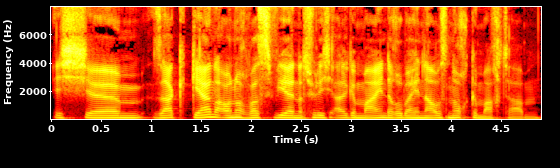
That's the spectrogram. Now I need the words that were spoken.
Ich ähm, sag gerne auch noch, was wir natürlich allgemein darüber hinaus noch gemacht haben.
